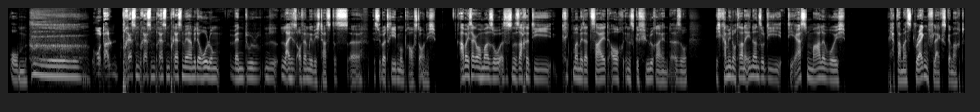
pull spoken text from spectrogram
oben und dann pressen, pressen, pressen, pressen während Wiederholung, wenn du ein leichtes Aufwärmgewicht hast. Das äh, ist übertrieben und brauchst du auch nicht. Aber ich sage auch mal so, es ist eine Sache, die kriegt man mit der Zeit auch ins Gefühl rein. Also ich kann mich noch dran erinnern, so die, die ersten Male, wo ich, ich habe damals Dragonflags gemacht.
